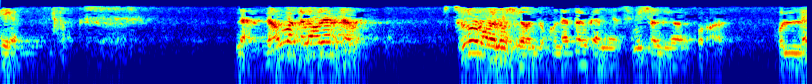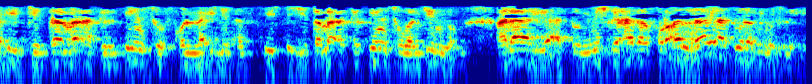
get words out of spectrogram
Iya. Nah, dan Allah telah menantang seluruh manusia untuk mendatangkannya semisal dengan Al-Quran. قل اجتمعت الإنس قل اجتمعت الإنس والجن ألا يأتوا بمثل هذا القرآن لا يأتون بمثله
